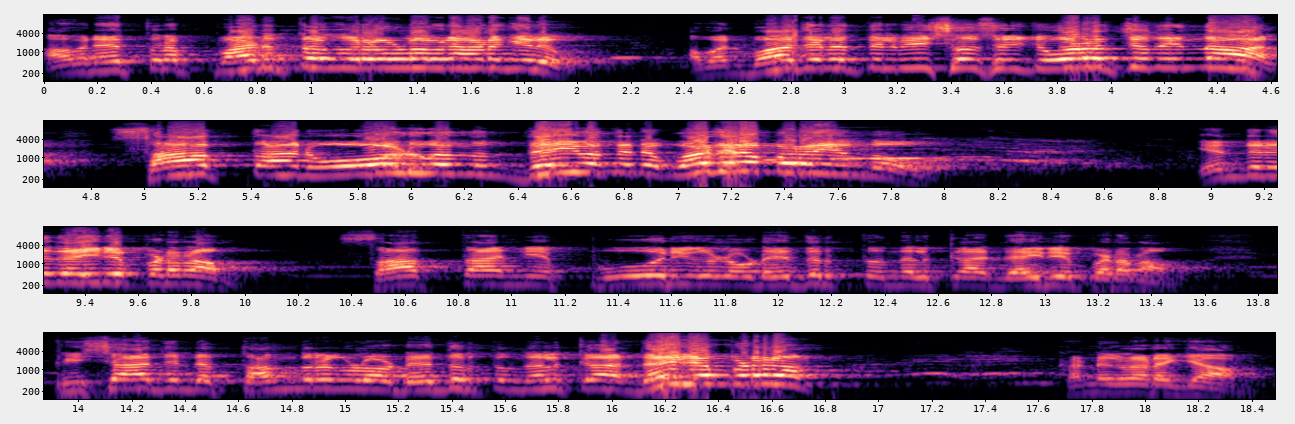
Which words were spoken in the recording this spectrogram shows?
അവൻ എത്ര പഠിത്തം കുറവുള്ളവനാണെങ്കിലും അവൻ വചനത്തിൽ വിശ്വസിച്ച് ഉറച്ചു നിന്നാൽ സാത്താൻ ഓടുവെന്ന് ദൈവത്തിന്റെ വചനം പറയുന്നു. എന്തിനു ധൈര്യപ്പെടണം? സാത്താന്യ പോരുകളോട് എതിർത്ത് നിൽക്കാൻ ധൈര്യപ്പെടണം. പിശാചിന്റെ തന്ത്രങ്ങളോട് എതിർത്ത് നിൽക്കാൻ ധൈര്യപ്പെടണം. കണ്ണുകളടയ്ക്കാം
